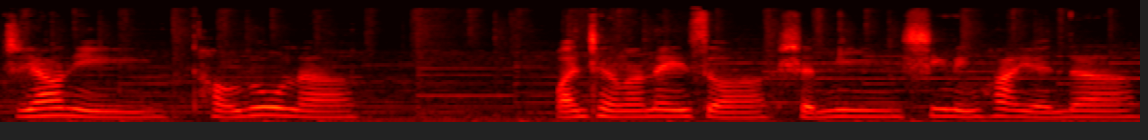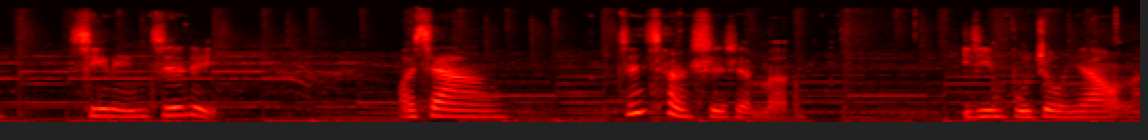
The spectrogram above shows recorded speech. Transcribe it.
只要你投入了，完成了那一所神秘心灵花园的心灵之旅，我想真相是什么已经不重要了。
